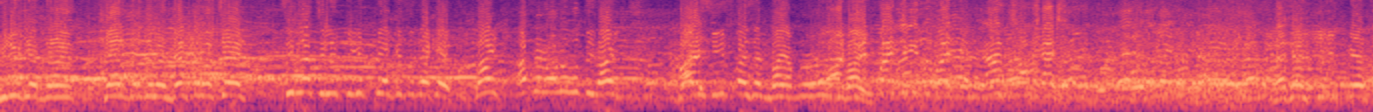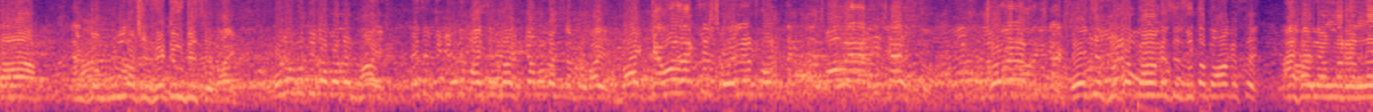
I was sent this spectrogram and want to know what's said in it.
ভিডিওটি আপনারা শেয়ার করে দেবেন। দেখতে পাচ্ছেন চিল্লা চিল্লির টিকিট পেয়ে কিন্তু দেখে ভাই আপনার অনুভূতি ভাই। ভাই টিকিট পাইছেন ভাই আপনার ভাই পাইছে কিন্তু ভাই সব শেষ। দেখেন টিকিট পেয়ে তারা একদম উল্লাসে ফেটে উঠেছে ভাই। অনুভূতিটা বলেন ভাই এই যে টিকিটটা পাইছেন ভাই কেমন লাগছে আপনার ভাই? ভাই কেমন লাগছে? শরীরের প্রত্যেকটা সব এনার্জি শেষ। সব এনার্জি শেষ। এই যে পাওয়া গেছে জুতা পাওয়া গেছে। আয় হায় রে আল্লাহ রে আল্লাহ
